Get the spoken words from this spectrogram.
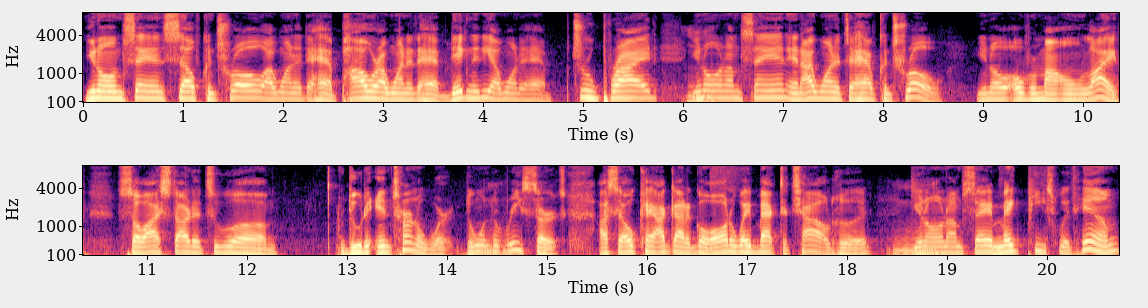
you know what I'm saying, self control. I wanted to have power. I wanted to have dignity. I wanted to have true pride. You know mm-hmm. what I'm saying? And I wanted to have control, you know, over my own life. So I started to um, do the internal work, doing the mm-hmm. research. I said, okay, I got to go all the way back to childhood. You know mm-hmm. what I'm saying? Make peace with him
